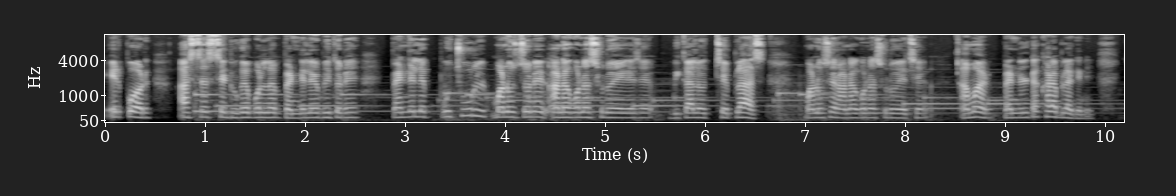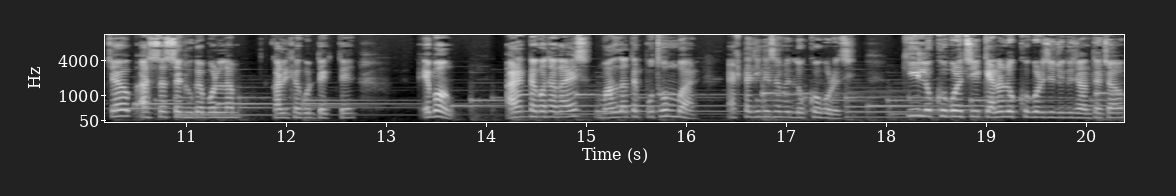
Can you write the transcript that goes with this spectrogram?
এরপর আস্তে আস্তে ঢুকে পড়লাম প্যান্ডেলের ভিতরে। প্যান্ডেলে প্রচুর মানুষজনের আনাগোনা শুরু হয়ে গেছে। বিকাল হচ্ছে, প্লাস মানুষের আনাগোনা শুরু হয়েছে। আমার প্যান্ডেলটা খারাপ লাগেনি। যাই হোক, আস্তে আস্তে ঢুকে পড়লাম কালী ঠাকুর দেখতে। এবং আরেকটা কথা গাইস মালদাতে প্রথমবার একটা জিনিস আমি লক্ষ্য করেছি। কি লক্ষ্য করেছি, কেন লক্ষ্য করেছি যদি জানতে চাও,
